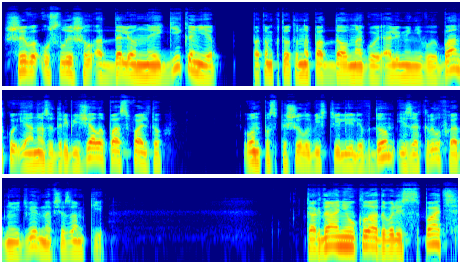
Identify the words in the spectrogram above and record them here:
Шива услышал отдаленное гиканье, потом кто-то наподдал ногой алюминиевую банку, и она задребезжала по асфальту. Он поспешил увести Лили в дом и закрыл входную дверь на все замки. Когда они укладывались спать,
